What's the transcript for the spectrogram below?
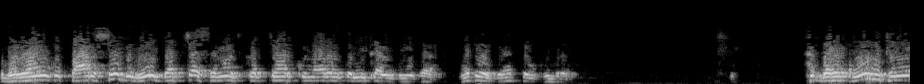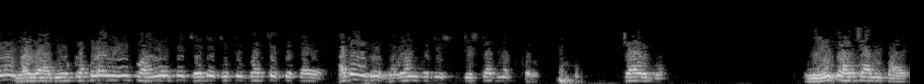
तो भगवान के पार्षद भी बच्चा समझ कर चार कुमारों को निकाल दिएगा हटो क्या तो घूम रहे बड़े कौन उठने भगा दियो कपड़ा नहीं पहने तो छोटे छोटे बच्चे तो कहे हटो इधर भगवान को डिस्टर्ब मत करो उधर नहीं पहचान पाए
